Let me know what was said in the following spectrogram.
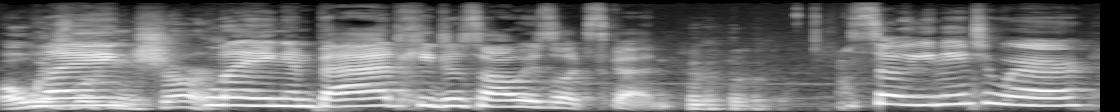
always laying looking sharp. laying in bed. He just always looks good. so you need to wear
